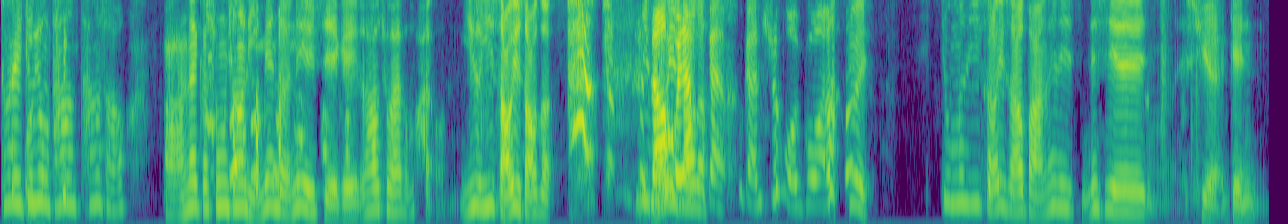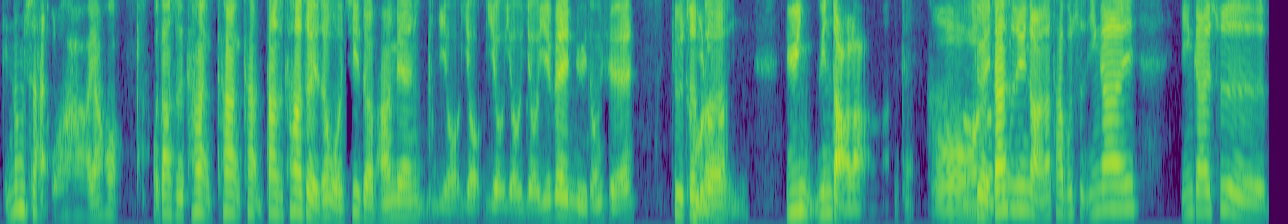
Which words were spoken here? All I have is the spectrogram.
对，就用汤汤勺把那个胸腔里面的那些血给捞出来，还一 一勺一勺的，一勺一勺的，不敢不敢吃火锅了。对，就我们一勺一勺把那那些血给给弄出来，哇！然后我当时看看看，当时看到这里之后，我记得旁边有有有有有一位女同学就这么晕晕倒了。哦，对，但是晕倒了，他不是应该，应该是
